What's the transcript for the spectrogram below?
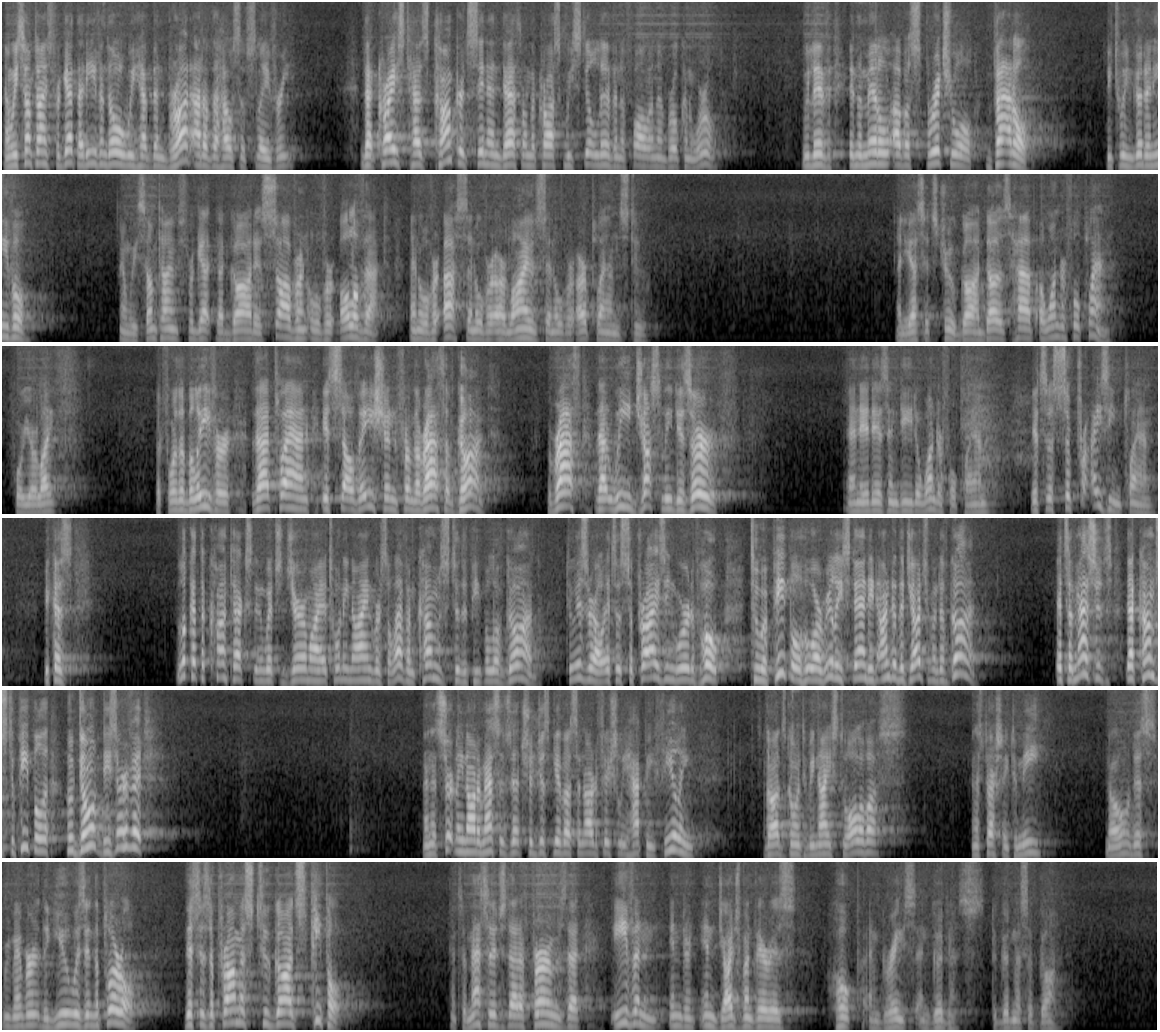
And we sometimes forget that even though we have been brought out of the house of slavery, that Christ has conquered sin and death on the cross, we still live in a fallen and broken world. We live in the middle of a spiritual battle between good and evil. And we sometimes forget that God is sovereign over all of that, and over us, and over our lives, and over our plans too. And yes, it's true, God does have a wonderful plan for your life. But for the believer, that plan is salvation from the wrath of God, the wrath that we justly deserve. And it is indeed a wonderful plan. It's a surprising plan because look at the context in which Jeremiah 29, verse 11, comes to the people of God, to Israel. It's a surprising word of hope to a people who are really standing under the judgment of God. It's a message that comes to people who don't deserve it. And it's certainly not a message that should just give us an artificially happy feeling. God's going to be nice to all of us, and especially to me. No, this, remember, the you is in the plural. This is a promise to God's people. It's a message that affirms that even in, in judgment there is hope and grace and goodness, the goodness of God.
